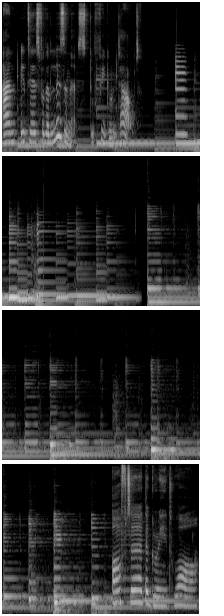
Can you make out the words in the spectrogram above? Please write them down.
and it is for the listeners to figure it out. After the Great War,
